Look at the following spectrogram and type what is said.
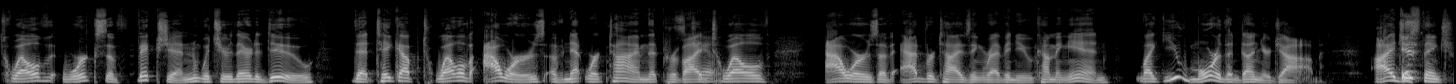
12 works of fiction, which you're there to do, that take up 12 hours of network time that provide 12 hours of advertising revenue coming in, like you've more than done your job. I just think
